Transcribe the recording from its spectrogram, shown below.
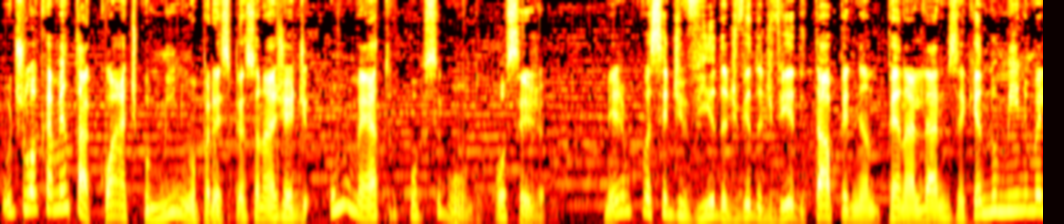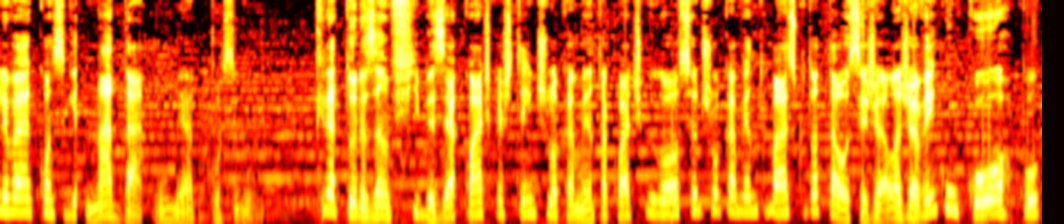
O deslocamento aquático mínimo para esse personagem é de 1 metro por segundo, ou seja, mesmo que você divida, divida, divida e tal, penalidade, não sei o que, no mínimo ele vai conseguir nadar 1 metro por segundo. Criaturas anfíbias e aquáticas têm deslocamento aquático igual ao seu deslocamento básico total, ou seja, ela já vem com o corpo,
